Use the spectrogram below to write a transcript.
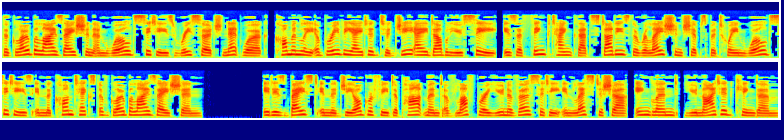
The Globalization and World Cities Research Network, commonly abbreviated to GAWC, is a think tank that studies the relationships between world cities in the context of globalization. It is based in the Geography Department of Loughborough University in Leicestershire, England, United Kingdom.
